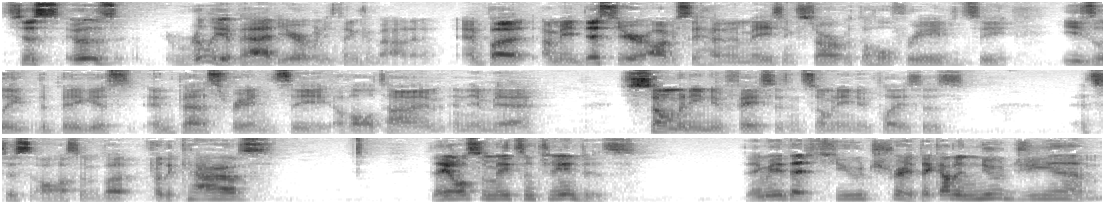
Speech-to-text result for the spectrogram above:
It's just, it was really a bad year when you think about it. And, But, I mean, this year obviously had an amazing start with the whole free agency. Easily the biggest and best free agency of all time in the NBA. So many new faces and so many new places. It's just awesome. But for the Cavs, they also made some changes. They made that huge trade. They got a new GM.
